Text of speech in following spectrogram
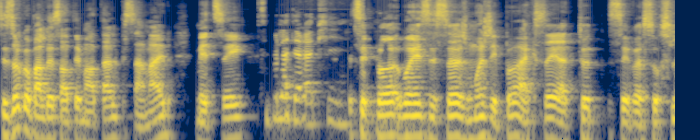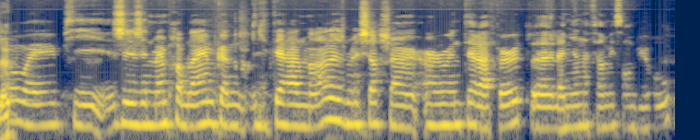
C'est sûr qu'on parle de santé mentale puis ça m'aide mais tu sais C'est pas de la thérapie. c'est pas ouais c'est ça. Moi j'ai pas accès à toutes ces ressources là Oh ouais, puis j'ai j'ai le même problème comme littéralement là, je me cherche un un une thérapeute, euh, la mienne a fermé son bureau.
